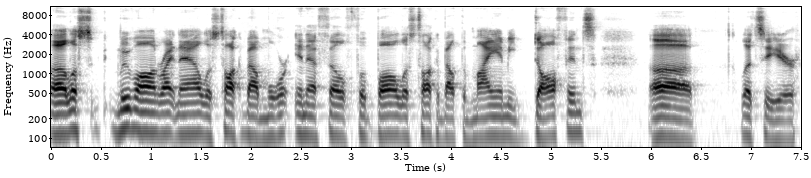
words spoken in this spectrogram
uh, let's move on right now. Let's talk about more NFL football. Let's talk about the Miami Dolphins. Uh, let's see here.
